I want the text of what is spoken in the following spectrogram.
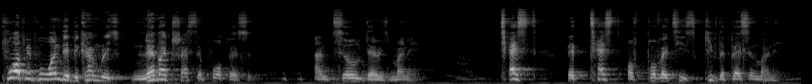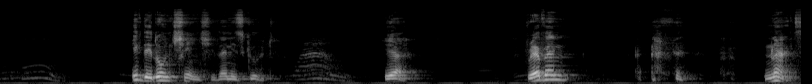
Poor people, when they become rich, never trust a poor person until there is money. Test the test of poverty is give the person money. If they don't change, then it's good. Yeah. Reverend Nat,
